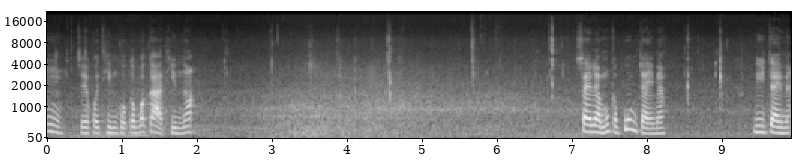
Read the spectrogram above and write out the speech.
อืมเสียคอยทีมเขาก็บ่กล้าทีมเนาะใส่แล้วมันก็ภูมิใจไหมดีใจไหม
